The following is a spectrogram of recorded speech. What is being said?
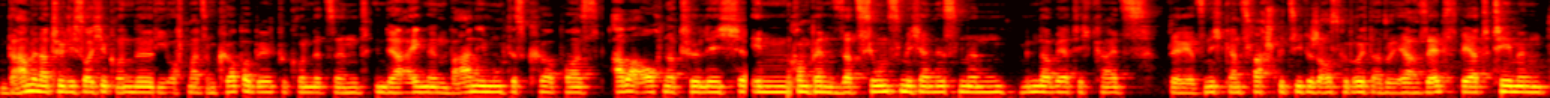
Und da haben wir natürlich solche Gründe, die oftmals im Körperbild begründet sind, in der eigenen Wahrnehmung des Körpers, aber auch natürlich in Kompensationsmechanismen, Minderwertigkeits wäre jetzt nicht ganz fachspezifisch ausgedrückt, also eher Selbstwertthemen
